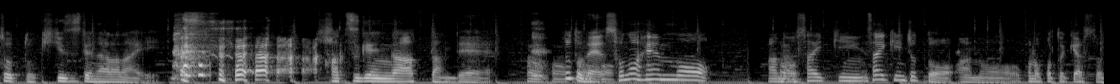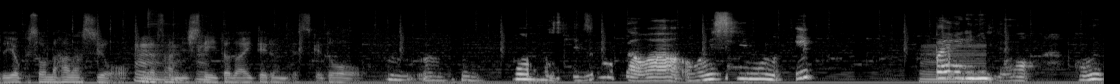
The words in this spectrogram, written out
ちょっと聞き捨てならない 発言があったんで、ちょっとね、その辺も、あの、うん。最近、最近ちょっと、あの、このポッドキャストでよくそんな話を皆さんにしていただいてるんですけど、うんうんうん。もう静岡は美味しいものいっいぱいありますよ。もう本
